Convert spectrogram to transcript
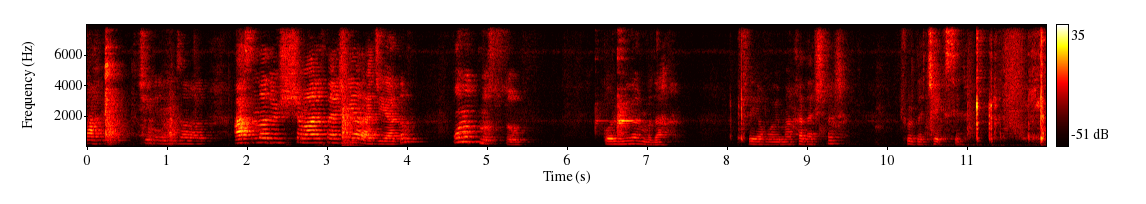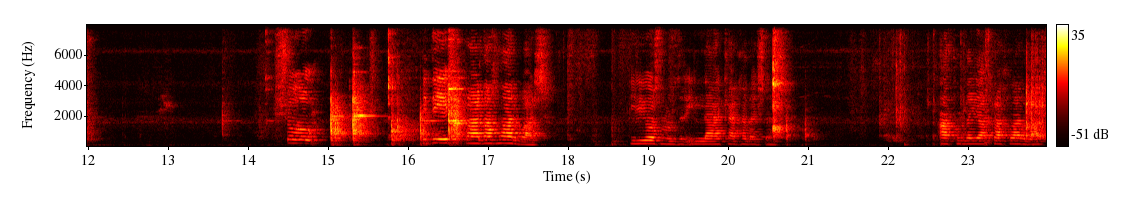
Kahve çiğnediğimiz alalım. Aslında dün şımarıktan şey alacaktım. Unutmuşsun. Görünüyor mu da? Şuraya koyayım arkadaşlar. Şurada çeksin. Şu bir değişik bardaklar var. Biliyorsunuzdur illa ki arkadaşlar. Altında yapraklar var.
